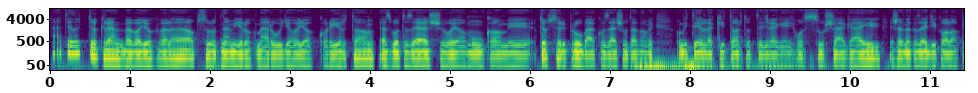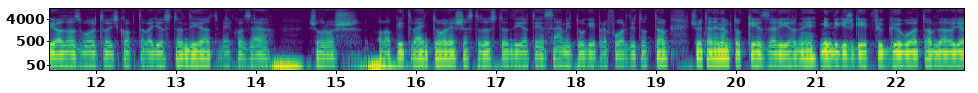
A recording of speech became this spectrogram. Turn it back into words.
Hát én úgy tök rendben vagyok vele, abszolút nem írok már úgy, ahogy akkor írtam. Ez volt az első olyan munka, ami többszöri próbálkozás után, ami, ami tényleg kitartott egy regény hosszúságáig, és ennek az egyik alapja az az volt, hogy kaptam egy ösztöndíjat, méghozzá Soros alapítványtól, és ezt az ösztöndíjat én számítógépre fordítottam, és miután én nem tudok kézzel írni, mindig is gépfüggő voltam, de ugye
